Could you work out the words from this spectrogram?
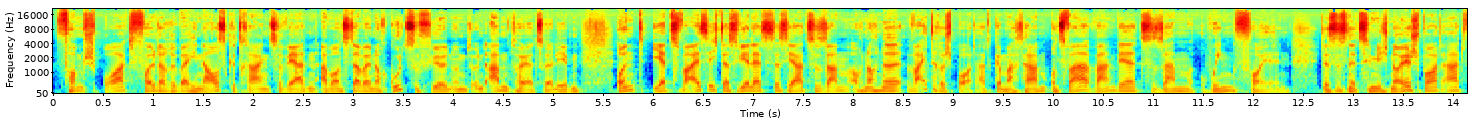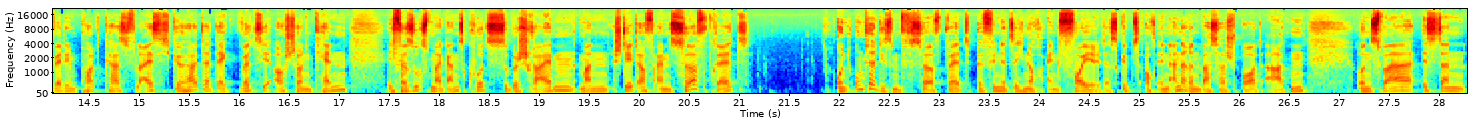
vom Sport voll darüber hinausgetragen zu werden, aber uns dabei noch gut zu fühlen und, und Abenteuer zu erleben. Und jetzt weiß ich, dass wir letztes Jahr zusammen auch noch eine weitere Sportart gemacht haben. Und zwar waren wir zusammen Wingfoilen. Das ist eine ziemlich neue Sportart. Wer den Podcast fleißig gehört hat, der wird sie auch schon kennen. Ich versuche es mal ganz kurz zu beschreiben. Man steht auf einem Surfbrett und unter diesem Surfbrett befindet sich noch ein Foil. Das gibt es auch in anderen Wassersportarten. Und zwar ist dann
